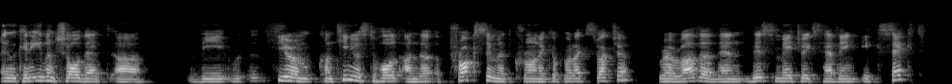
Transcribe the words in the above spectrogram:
And we can even show that uh, the theorem continues to hold under approximate Kronecker product structure where rather than this matrix having exact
